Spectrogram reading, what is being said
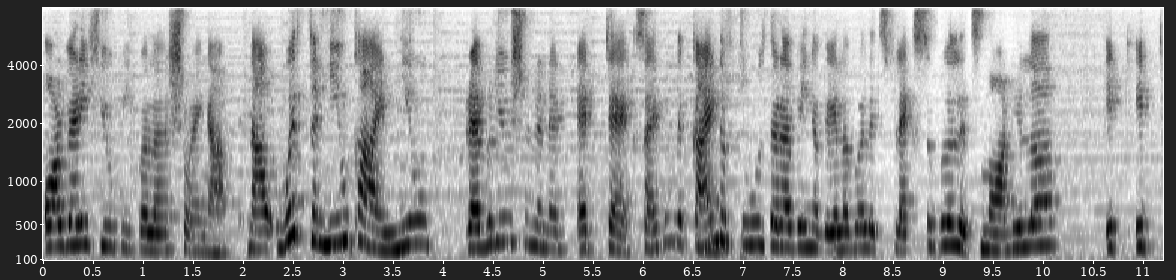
or very few people are showing up. Now, with the new kind, new revolution in ed, ed tech. So I think the kind of tools that are being available, it's flexible, it's modular, it it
